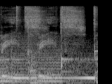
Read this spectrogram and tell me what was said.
beats. beats.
